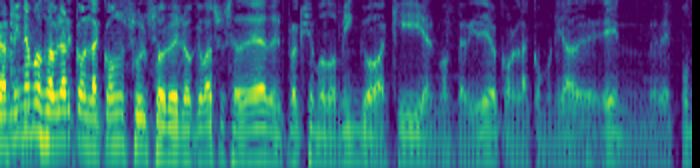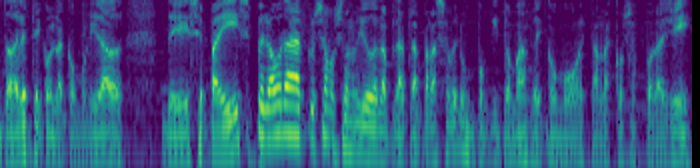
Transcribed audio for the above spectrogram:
Terminamos de hablar con la cónsul sobre lo que va a suceder el próximo domingo aquí en Montevideo con la comunidad de, en Punta del Este con la comunidad de ese país, pero ahora cruzamos el Río de la Plata para saber un poquito más de cómo están las cosas por allí,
